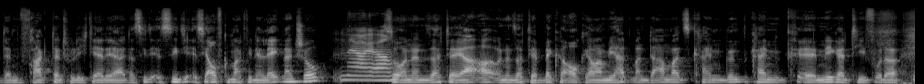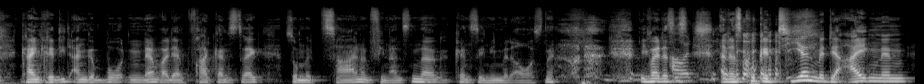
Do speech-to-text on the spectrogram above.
dann fragt natürlich der, der, das sieht, es sieht, ist ja aufgemacht wie eine Late-Night-Show. ja, ja. So, und dann sagt er ja, und dann sagt der Bäcker auch, ja, aber mir hat man damals kein, kein äh, Negativ oder kein Kredit angeboten, ne? weil der fragt ganz direkt, so mit Zahlen und Finanzen, da kennst du dich nie mit aus. Ne? Ich meine, das Autsch. ist, also das Kokettieren mit der eigenen,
